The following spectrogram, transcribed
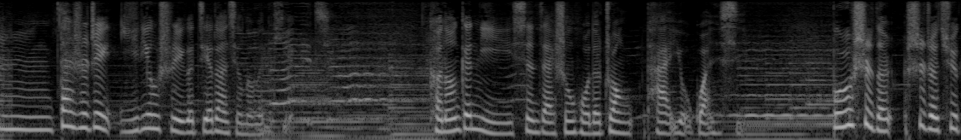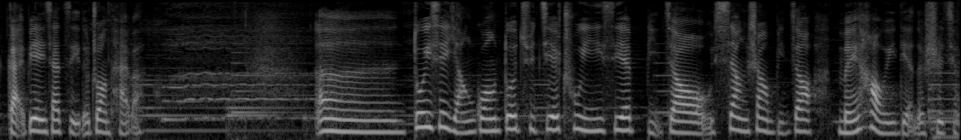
嗯，但是这一定是一个阶段性的问题，可能跟你现在生活的状态有关系。不如试着试着去改变一下自己的状态吧。嗯，多一些阳光，多去接触一些比较向上、比较美好一点的事情。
